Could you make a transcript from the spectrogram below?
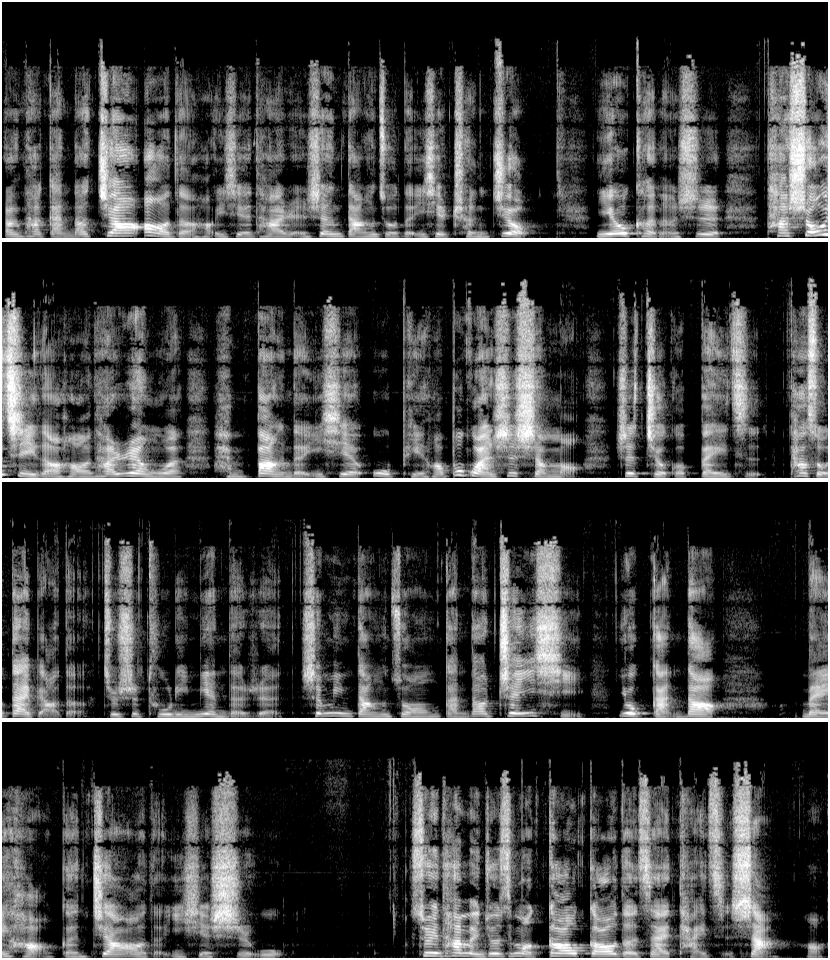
让他感到骄傲的哈，一些他人生当中的一些成就，也有可能是他收集的哈，他认为很棒的一些物品哈，不管是什么，这九个杯子，它所代表的就是图里面的人生命当中感到珍惜又感到美好跟骄傲的一些事物，所以他们就这么高高的在台子上哈，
